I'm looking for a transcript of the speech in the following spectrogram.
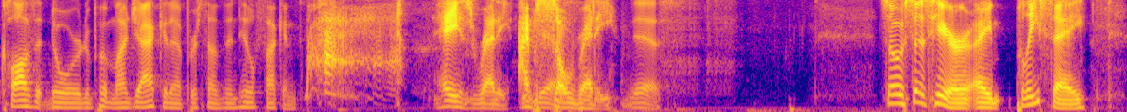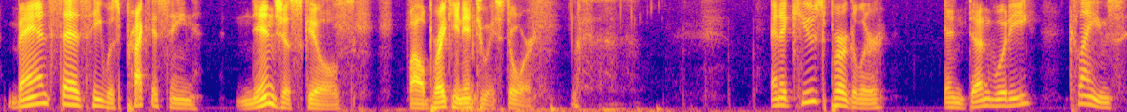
closet door to put my jacket up or something he'll fucking he's ready. I'm so ready. yes So it says here, a police say, man says he was practicing ninja skills while breaking into a store. An accused burglar in Dunwoody claims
